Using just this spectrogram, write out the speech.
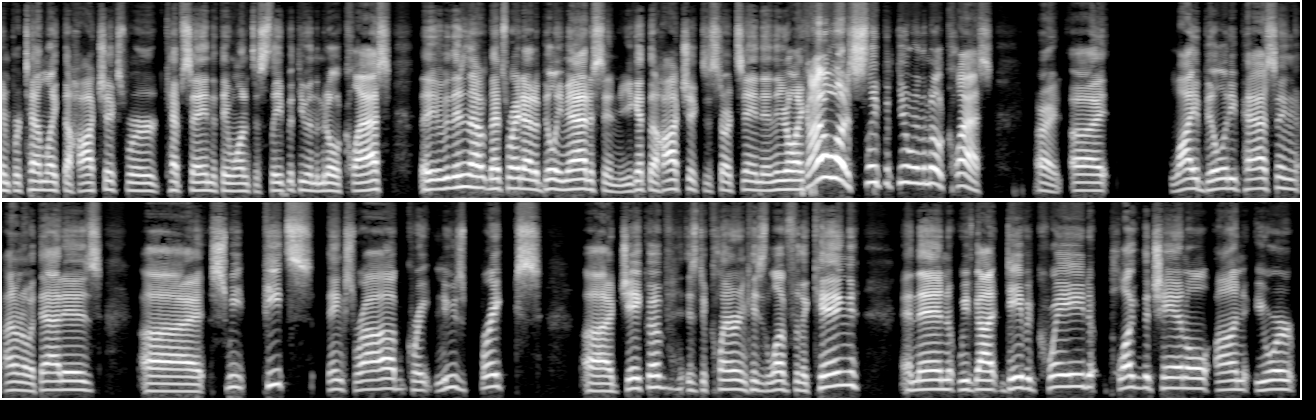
and pretend like the hot chicks were kept saying that they wanted to sleep with you in the middle of class. Isn't that that's right out of Billy Madison? You get the hot chick to start saying that, and then you're like, I don't want to sleep with you in the middle of class. All right. Uh liability passing. I don't know what that is. Uh sweet Pete's. Thanks, Rob. Great news breaks. Uh Jacob is declaring his love for the king. And then we've got David Quaid. Plug the channel on your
